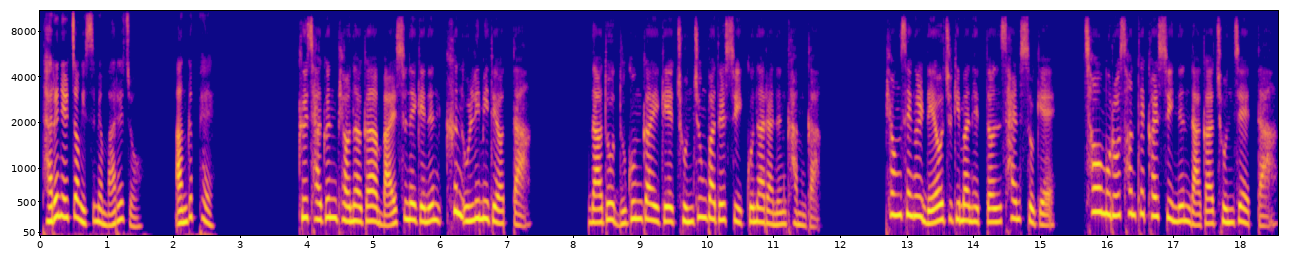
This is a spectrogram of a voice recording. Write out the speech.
다른 일정 있으면 말해줘. 안 급해. 그 작은 변화가 말순에게는 큰 울림이 되었다. 나도 누군가에게 존중받을 수 있구나라는 감각. 평생을 내어주기만 했던 삶 속에 처음으로 선택할 수 있는 나가 존재했다.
